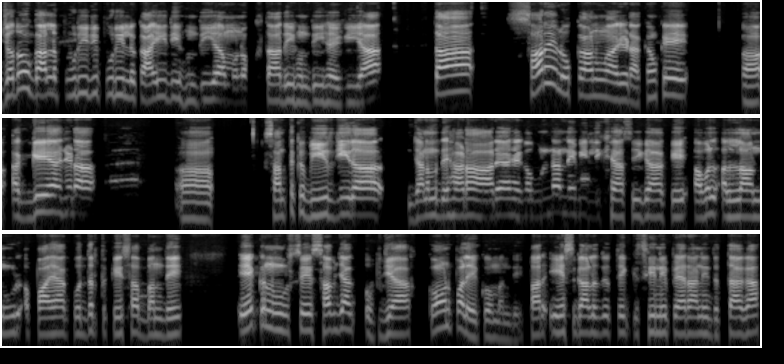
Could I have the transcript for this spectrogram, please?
ਜਦੋਂ ਗੱਲ ਪੂਰੀ ਦੀ ਪੂਰੀ ਲੁਕਾਈ ਦੀ ਹੁੰਦੀ ਆ ਮਨੁੱਖਤਾ ਦੀ ਹੁੰਦੀ ਹੈਗੀ ਆ ਤਾਂ ਸਾਰੇ ਲੋਕਾਂ ਨੂੰ ਆ ਜਿਹੜਾ ਕਿਉਂਕਿ ਅ, ਅੱਗੇ ਆ ਜਿਹੜਾ ਅ, ਸੰਤ ਕਬੀਰ ਜੀ ਦਾ ਜਨਮ ਦਿਹਾੜਾ ਆ ਰਿਹਾ ਹੈਗਾ। ਉਹਨਾਂ ਨੇ ਵੀ ਲਿਖਿਆ ਸੀਗਾ ਕਿ ਅਵਲ ਅੱਲਾ ਨੂਰ ਅਪਾਇਆ ਕੁਦਰਤ ਕੇ ਸਭ ਬੰਦੇ ਇੱਕ ਨੂਰ ਸੇ ਸਭ ਜਗ ਉਪਜਿਆ, ਕੌਣ ਭਲੇ ਕੋ ਮੰਦੇ? ਪਰ ਇਸ ਗੱਲ ਦੇ ਉੱਤੇ ਕਿਸੇ ਨੇ ਪੈਰਾ ਨਹੀਂ ਦਿੱਤਾਗਾ।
